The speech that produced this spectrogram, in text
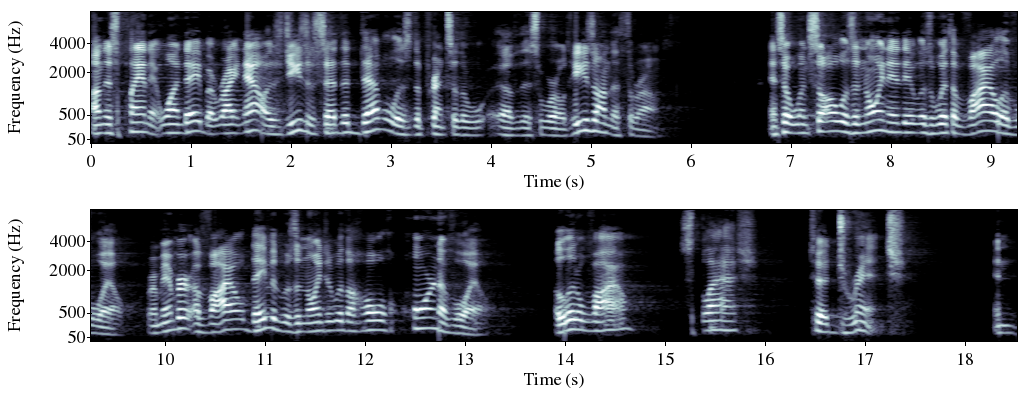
on this planet one day, but right now, as Jesus said, the devil is the prince of, the, of this world. He's on the throne. And so when Saul was anointed, it was with a vial of oil. Remember, a vial? David was anointed with a whole horn of oil. A little vial, splash, to drench. And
